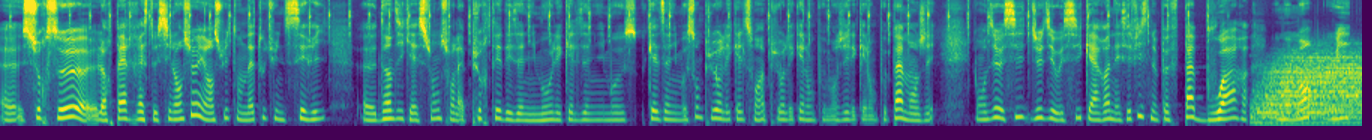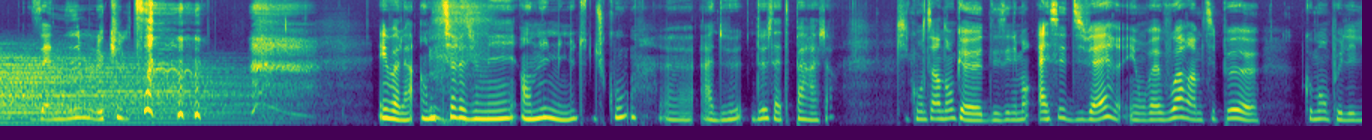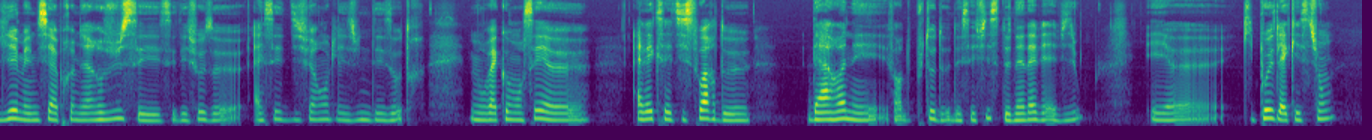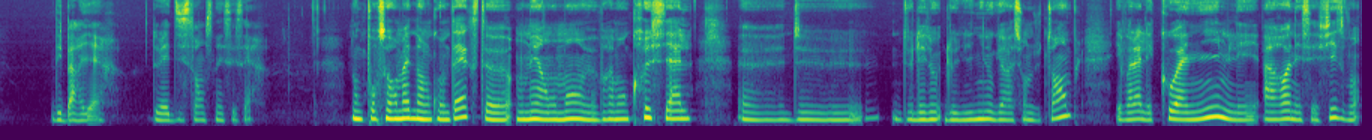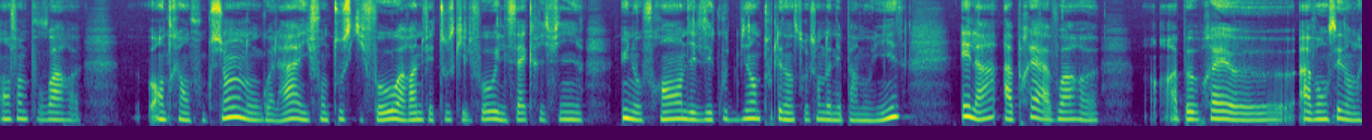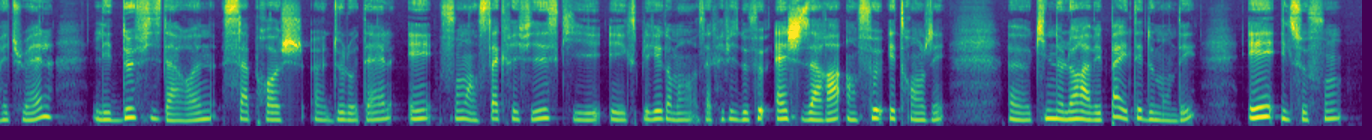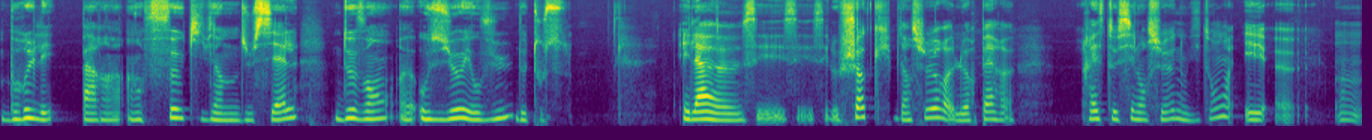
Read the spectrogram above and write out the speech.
Euh, sur ce, euh, leur père reste silencieux, et ensuite on a toute une série d'indications sur la pureté des animaux, lesquels quels animaux sont purs, lesquels sont impurs, lesquels on peut manger, lesquels on peut pas manger. on dit aussi, Dieu dit aussi qu'Aaron et ses fils ne peuvent pas boire au moment où ils animent le culte. Et voilà, un petit résumé en une minute, du coup, à deux, de cette paracha qui contient donc euh, des éléments assez divers et on va voir un petit peu euh, comment on peut les lier, même si à première vue, c'est des choses euh, assez différentes les unes des autres. Mais on va commencer avec cette histoire de d'Aaron et enfin plutôt de, ses fils, de Nadav et Avihu, et qui pose la question des barrières, de la distance nécessaire. Donc pour se remettre dans le contexte, euh, on est à un moment euh, vraiment crucial euh, de, l'inauguration du temple. Et voilà, les Kohanim, les Aaron et ses fils vont enfin pouvoir entrer en fonction. Donc voilà, ils font tout ce qu'il faut. Aaron fait tout ce qu'il faut. Il sacrifie une offrande. Ils écoutent bien toutes les instructions données par Moïse. Et là, après avoir à peu près euh, avancé dans le rituel, les deux fils d'Aaron s'approchent euh, de l'autel et font un sacrifice qui est expliqué comme un sacrifice de feu Esh Zara, un feu étranger, euh, qui ne leur avait pas été demandé. Et ils se font brûler par un, un feu qui vient du ciel devant, aux yeux et aux vues de tous. Et là, c'est le choc, bien sûr. Leur père reste silencieux, nous dit-on, et on,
